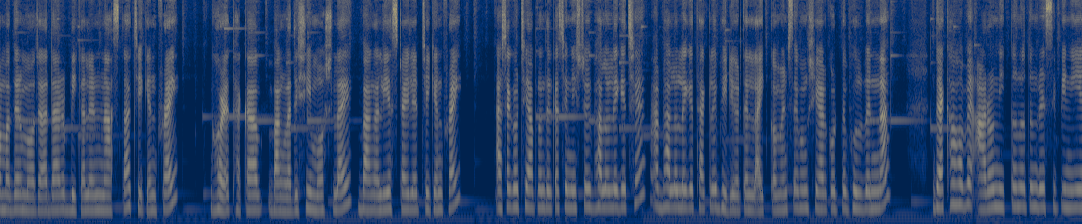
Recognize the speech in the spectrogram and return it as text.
আমাদের মজাদার বিকালের নাস্তা, চিকেন ফ্রাই। ঘরে থাকা বাংলাদেশি মশলায়, বাঙালি স্টাইলের চিকেন ফ্রাই। আশা করছি আপনাদের কাছে নিশ্চয়ই ভালো লেগেছে। আর ভালো লেগে থাকলে ভিডিওতে লাইক, কমেন্টস এবং শেয়ার করতে ভুলবেন না। দেখা হবে আরও নিত্য নতুন রেসিপি নিয়ে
